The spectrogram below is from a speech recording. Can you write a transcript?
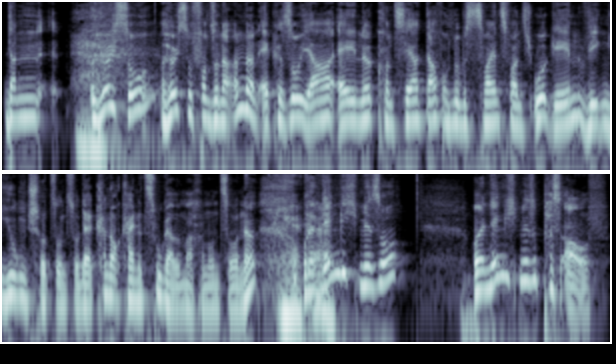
dann höre ich so, höre ich so von so einer anderen Ecke so, ja, ey, ne, Konzert darf auch nur bis 22 Uhr gehen, wegen Jugendschutz und so, der kann auch keine Zugabe machen und so, ne? Ja, und dann denke ich mir so, und dann denke ich mir so, pass auf,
